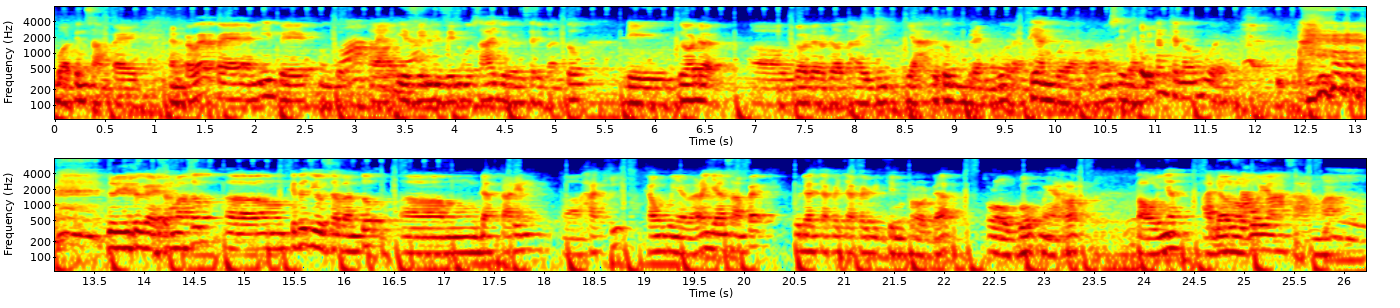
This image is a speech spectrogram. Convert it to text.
buatin sampai NPWP, NIB, untuk ya. izin-izin usaha juga bisa dibantu di Growder. Growder.id ya itu brand gue gantian gue yang promosi dong ini kan channel gue jadi gitu guys termasuk em, kita juga bisa bantu em, daftarin eh, haki kamu punya barang jangan sampai udah capek-capek bikin produk logo merek taunya ada logo sama. yang sama Hmm.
